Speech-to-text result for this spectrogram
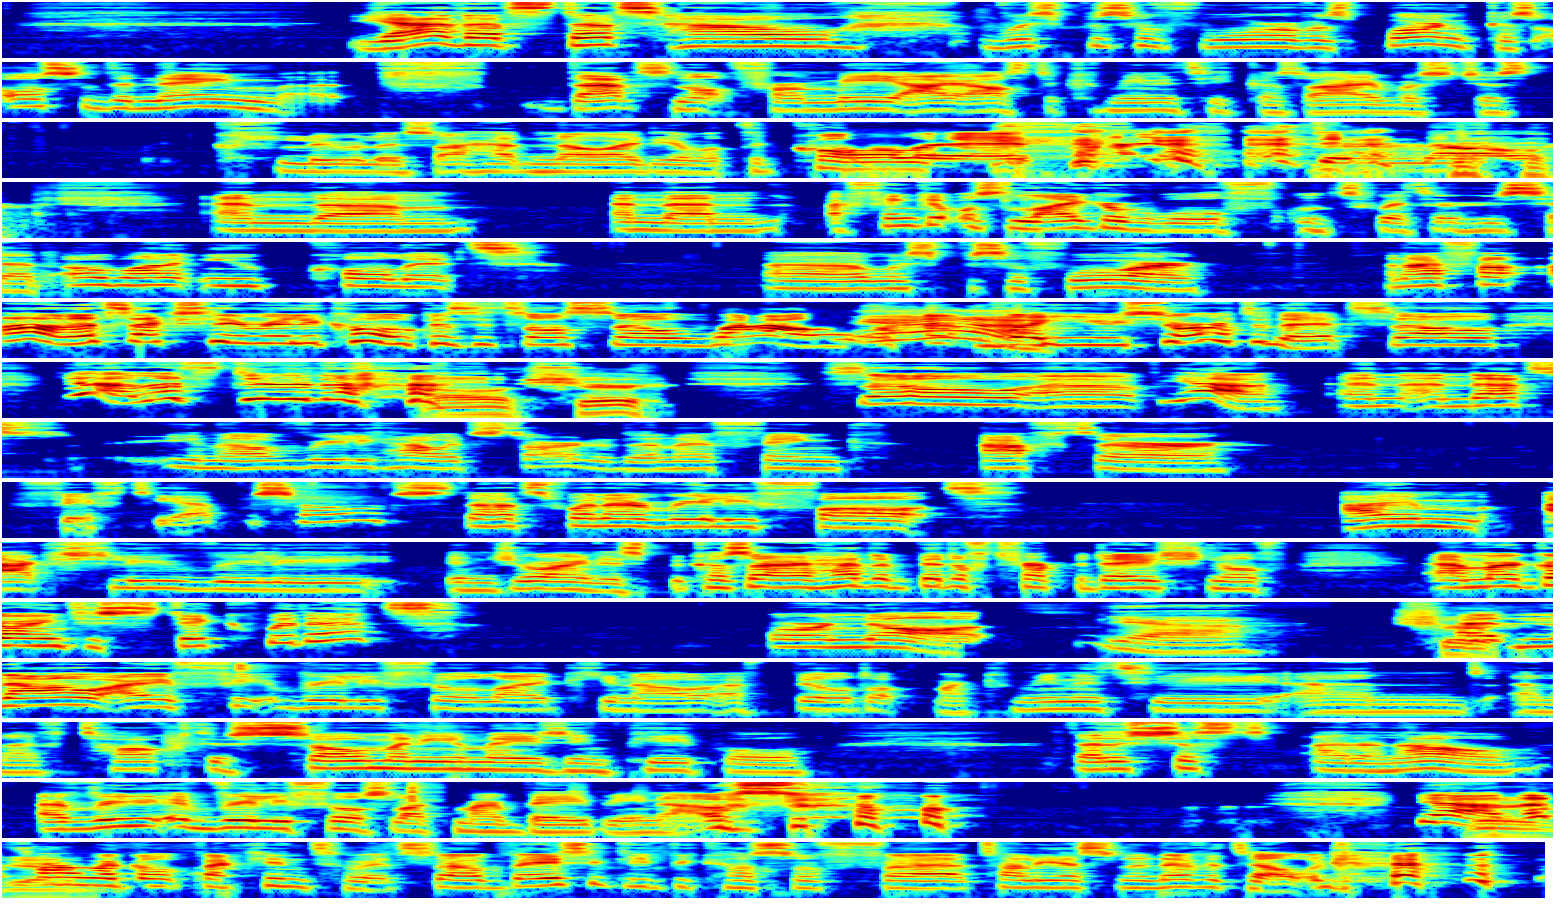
yeah, that's that's how Whispers of War was born. Because also the name, pff, that's not for me. I asked the community because I was just clueless. I had no idea what to call it. I didn't know. And um, and then I think it was Liger Wolf on Twitter who said, "Oh, why don't you call it uh, Whispers of War?" And I thought, "Oh, that's actually really cool because it's also wow Yeah. when you shorten it." So yeah, let's do that. Oh, sure. So uh, yeah, and and that's you know really how it started. And I think after fifty episodes, that's when I really thought. I'm actually really enjoying this because I had a bit of trepidation of, am I going to stick with it or not? yeah. Sure. And now I fe- really feel like you know I've built up my community and and I've talked to so many amazing people that it's just I don't know. I really it really feels like my baby now. So yeah, Very that's good. how I got back into it. So basically, because of uh, Taliesin and Evitel again.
